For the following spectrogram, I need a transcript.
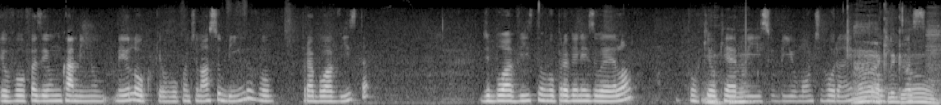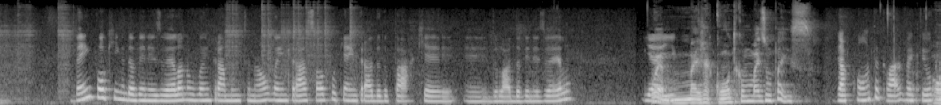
eu vou fazer um caminho meio louco, que eu vou continuar subindo, vou para Boa Vista. De Boa Vista eu vou para Venezuela, porque eu quero ir subir o Monte Roraima. então Uhum. Ah, eu que vou, legal. assim, Bem pouquinho da Venezuela, não vou entrar muito não, vou entrar só porque a entrada do parque é, é do lado da Venezuela. E Ué, aí mas já conta como mais um país. já conta, claro, vai ter o Óbvio.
